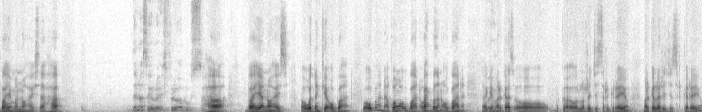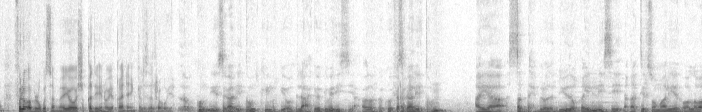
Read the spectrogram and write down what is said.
baahi ma noo haysaa ha. Ha. Baahiyaa noo haysa oo waddankia u baahan. Waa u baahan aqoon waa u baahan wax badan u baahan. Laakiin markaas oo oo la register gareeyo marka la register gareeyo follow up lagu sameeyo shaqadii inuu yaqaano in kale sida rabo yahay laba kun iyo sagaal iyo tobankii markii uu dilaacay gabagabadiisii cudurka covid sagaal iyo toban ayaa saddex bilood adduunyada qaylinaysay dhakhaatiir soomaaliyeed oo laba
